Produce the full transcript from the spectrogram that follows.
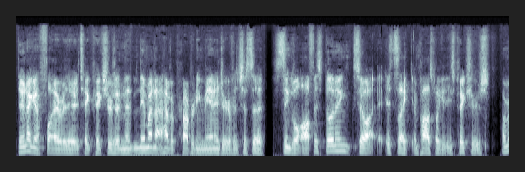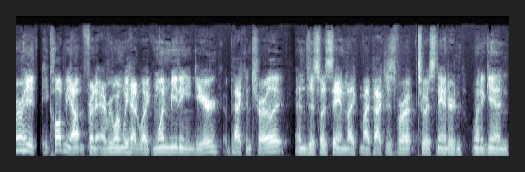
They're not going to fly over there to take pictures, and then they might not have a property manager if it's just a single office building. So it's like impossible to get these pictures. I remember he, he called me out in front of everyone. We had like one meeting a year back in Charlotte and just was saying like my packages were up to a standard. When again,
